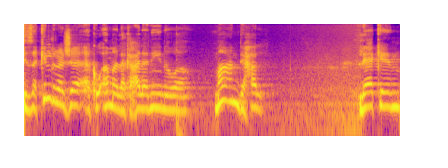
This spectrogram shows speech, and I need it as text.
إذا كل رجائك وأملك على نينوى ما عندي حل. لكن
